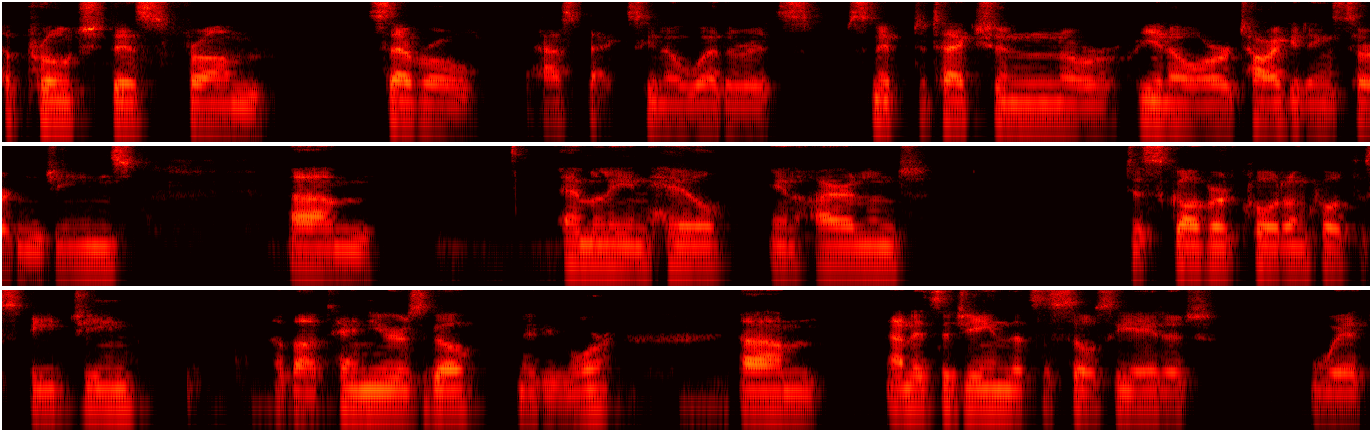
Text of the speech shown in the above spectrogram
approached this from several aspects, you know, whether it's SNP detection or, you know, or targeting certain genes. Um, Emmeline Hill in Ireland discovered quote unquote the speed gene about 10 years ago, maybe more. Um, and it's a gene that's associated with,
